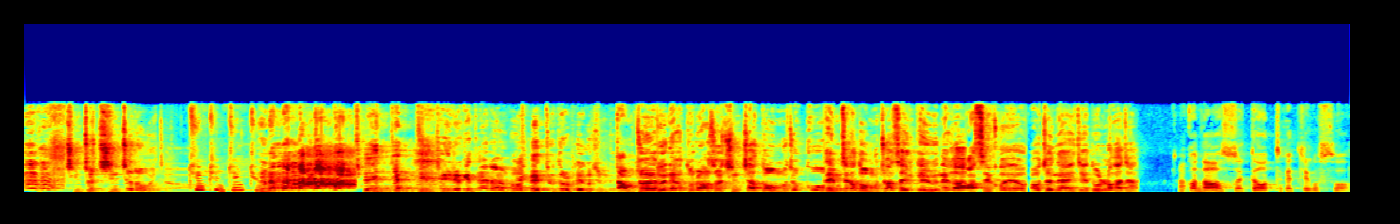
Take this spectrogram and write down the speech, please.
진짜 진짜라고 했잖아. 춘춘 춘춘. 진짜 진짜 이렇게 따라하는 거. 배뚜드러 패고 싶네. 아무튼 은혜가 돌아와서 진짜 너무 좋고 냄새가 너무 좋아서 이렇게 은혜가 왔을 거예요. 아무튼 은혜야 이제 놀러 가자. 아까 나왔을 때 어떻게 찍었어?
